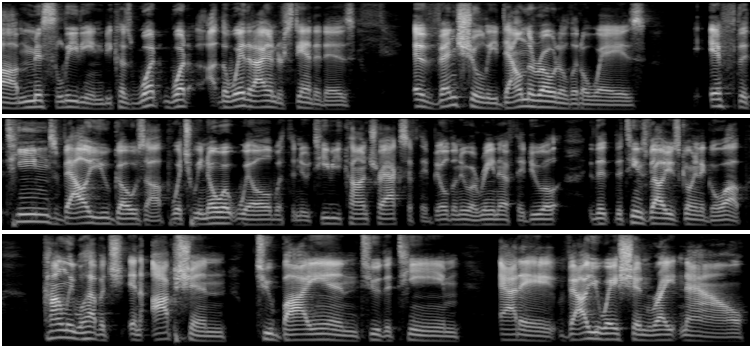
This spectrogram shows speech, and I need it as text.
uh, misleading because what, what, uh, the way that I understand it is eventually down the road a little ways, if the team's value goes up, which we know it will with the new TV contracts, if they build a new arena, if they do, the, the team's value is going to go up. Connelly will have a, an option to buy in to the team at a valuation right now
